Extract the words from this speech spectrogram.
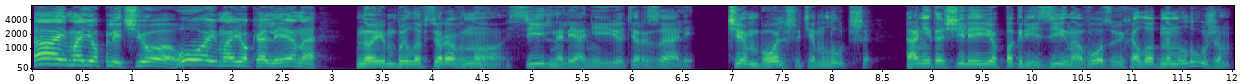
«Ай, мое плечо! Ой, мое колено!» Но им было все равно, сильно ли они ее терзали. Чем больше, тем лучше. Они тащили ее по грязи, навозу и холодным лужам.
